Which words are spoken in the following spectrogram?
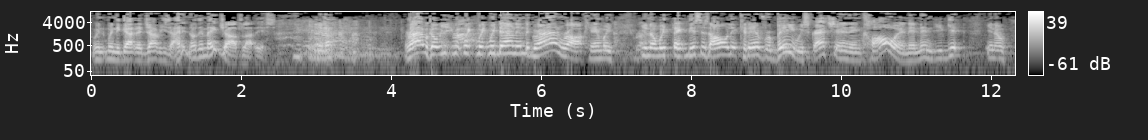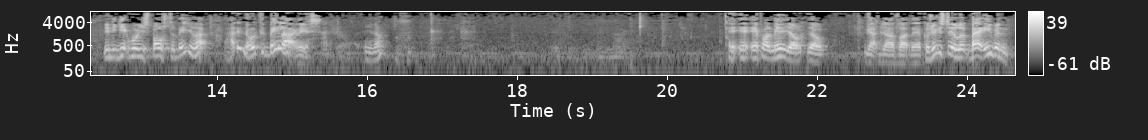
When, when he got that job, he said, I didn't know they made jobs like this. You know? Right? Because we, we, we, down in the grind rock and we, you know, we think this is all it could ever be. We scratching and clawing and then you get, you know, then you get where you're supposed to be. You're like, I didn't know it could be like this. You know? And, probably many of y'all, y'all got jobs like that. Because you can still look back, even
